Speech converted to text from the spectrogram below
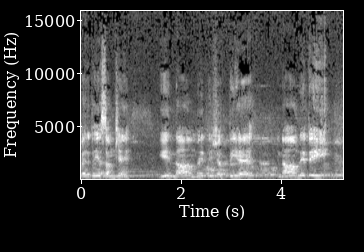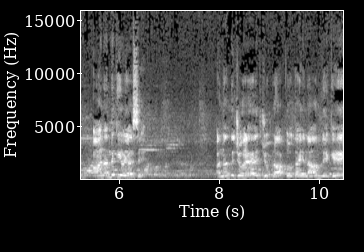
पहले तो ये समझें, ये नाम में इतनी शक्ति है नाम लेते ही आनंद की वजह से, आनंद जो है, जो प्राप्त होता है नाम लेके,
